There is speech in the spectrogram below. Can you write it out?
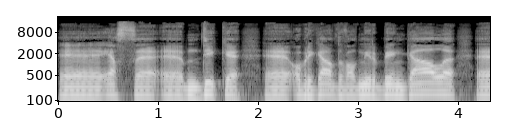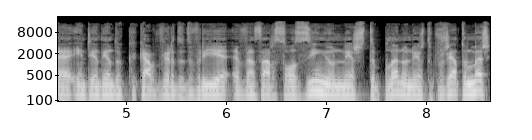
essa dica. Obrigado, Valdemir Bengala, entendendo que Cabo Verde deveria avançar sozinho neste plano, neste projeto, mas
